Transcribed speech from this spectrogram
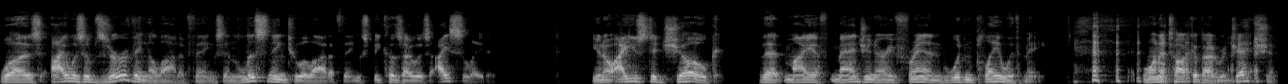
was I was observing a lot of things and listening to a lot of things because I was isolated. You know, I used to joke that my imaginary friend wouldn't play with me. want to talk about rejection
